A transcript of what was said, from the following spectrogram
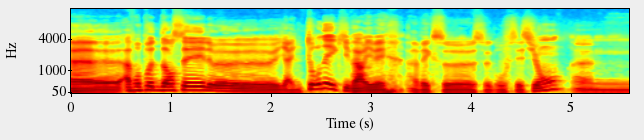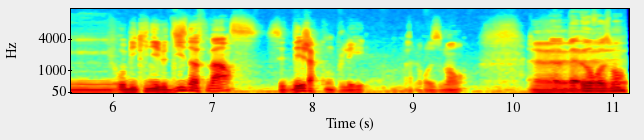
Euh, à propos de danser, il y a une tournée qui va arriver avec ce, ce Groove Session euh, au Bikini le 19 mars. C'est déjà complet, malheureusement. Euh, bah, heureusement.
